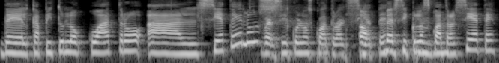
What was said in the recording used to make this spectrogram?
del capítulo 4 al 7, Luz. Versículos 4 al 7. versículos 4 al 7.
